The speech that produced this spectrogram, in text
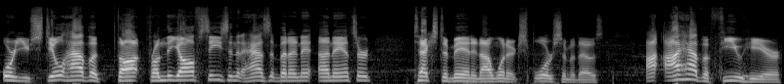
or you still have a thought from the offseason that hasn't been un- unanswered – text them in, and I want to explore some of those. I, I have a few here,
